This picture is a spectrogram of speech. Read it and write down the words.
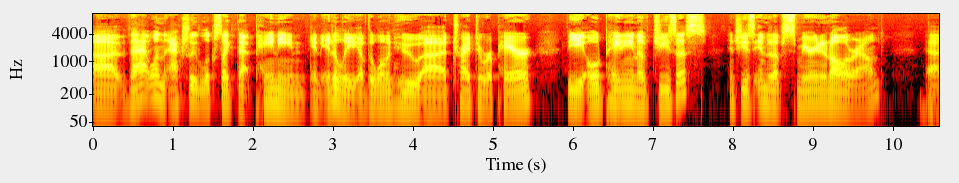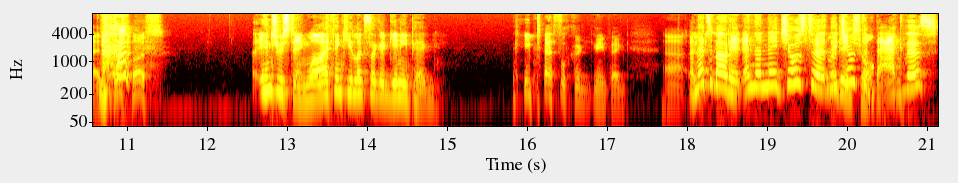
uh, that one actually looks like that painting in Italy of the woman who uh, tried to repair the old painting of Jesus, and she just ended up smearing it all around. Uh, it's close. Interesting. Well, I think he looks like a guinea pig. He does look like a guinea pig. Uh, and that's about it. And then they chose to they chose to back this.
